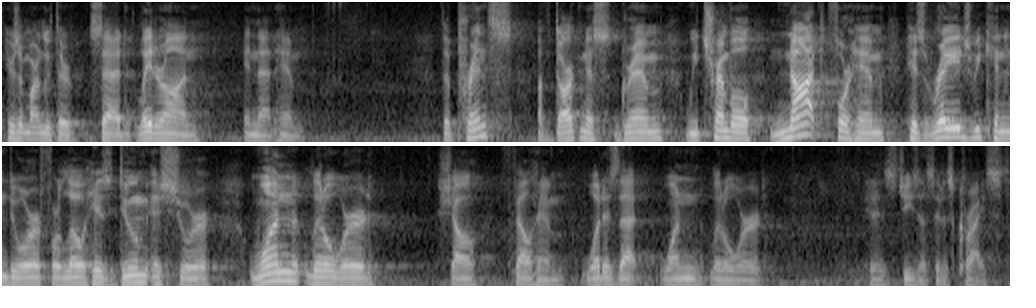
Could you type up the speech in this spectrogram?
Here's what Martin Luther said later on in that hymn The prince of darkness grim. We tremble not for him. His rage we can endure, for lo, his doom is sure. One little word shall fell him. What is that one little word? It is Jesus, it is Christ.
